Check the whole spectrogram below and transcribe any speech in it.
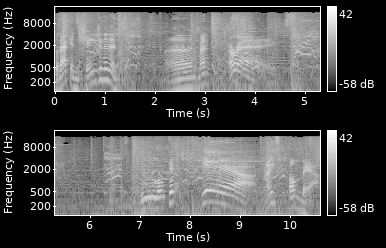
But that can change in an instant. Come on, come on. Alright. Do the low kick. Yeah! Nice comeback.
